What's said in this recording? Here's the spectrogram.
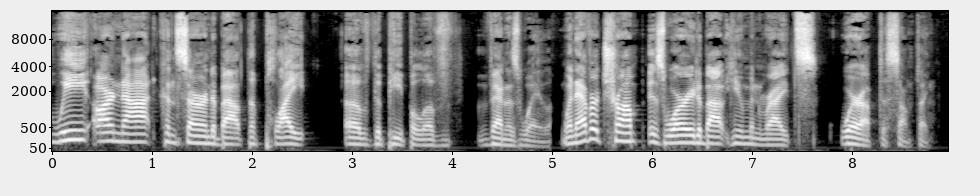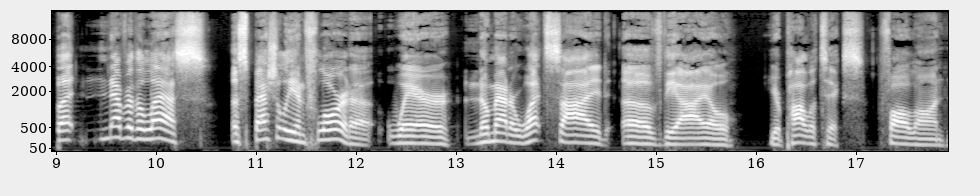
we are not concerned about the plight of the people of Venezuela. Whenever Trump is worried about human rights, we're up to something. But nevertheless, especially in Florida, where no matter what side of the aisle your politics fall on,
